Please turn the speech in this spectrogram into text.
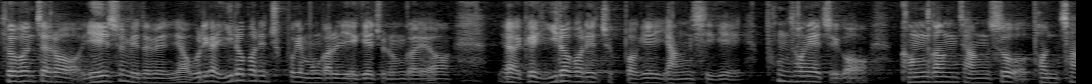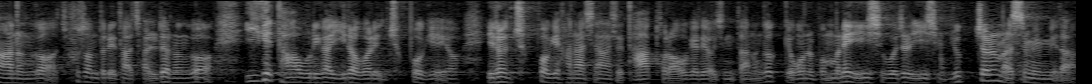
두 번째로 예수 믿으면요 우리가 잃어버린 축복의 뭔가를 얘기해 주는 거예요. 그 잃어버린 축복의 양식이 풍성해지고 건강 장수, 번창하는 것, 후손들이 다 잘 되는 것, 이게 다 우리가 잃어버린 축복이에요. 이런 축복이 하나씩 하나씩 다 돌아오게 되어진다는 것, 오늘 본문의 25절, 26절 말씀입니다.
